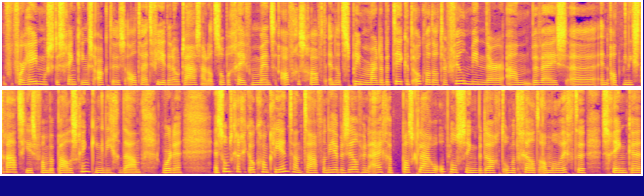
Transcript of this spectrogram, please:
voorheen moesten de schenkingsactes altijd via de notaris. Nou, dat is op een gegeven moment afgeschaft en dat is prima. Maar dat betekent ook wel dat er veel minder aan bewijs eh, en administratie is van bepaalde schenkingen die gedaan worden. En soms krijg ik ook gewoon cliënten aan tafel. en Die hebben zelf hun eigen pasklare oplossing bedacht om het geld allemaal weg te schenken.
